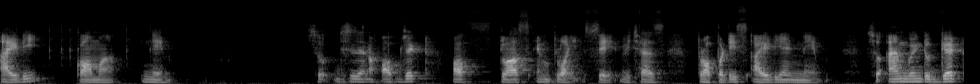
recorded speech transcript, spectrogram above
id comma name. So this is an object of class employee say which has properties id and name. So I'm going to get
